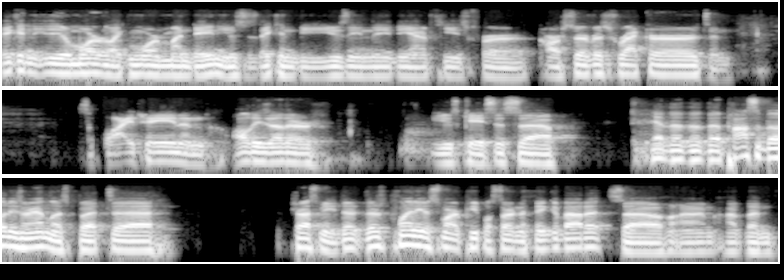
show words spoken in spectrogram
they can you know more like more mundane uses. They can be using the, the nfts for car service records and supply chain and all these other use cases so. Yeah the, the, the possibilities are endless but uh, trust me there, there's plenty of smart people starting to think about it so i'm i've been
